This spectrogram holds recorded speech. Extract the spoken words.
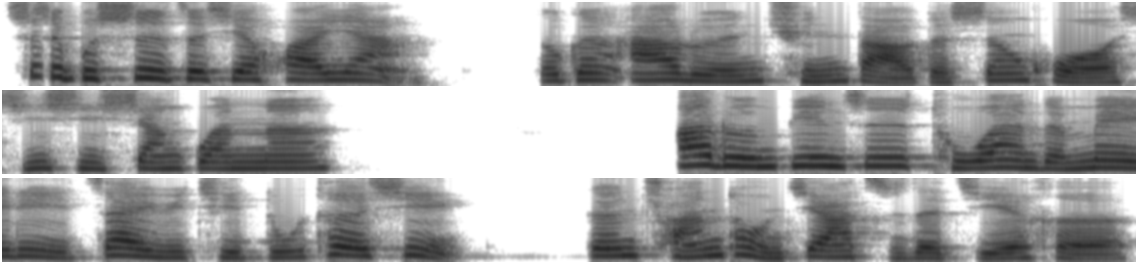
是不是这些花样都跟阿伦群岛的生活息息相关呢？阿伦编织图案的魅力在于其独特性跟传统价值的结合。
